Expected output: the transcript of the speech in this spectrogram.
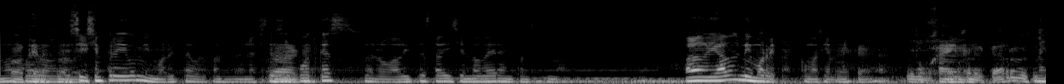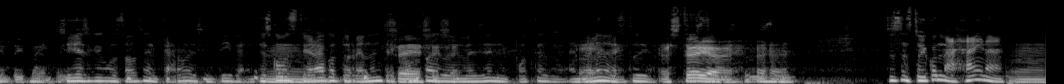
No me ¿O acuerdo? Sí, siempre digo mi morrita, güey, cuando en este es Ah, el ok. podcast, pero ahorita estaba diciendo Bere, entonces no. Bueno, digamos mi morrita, como siempre. Ok. Pero como Jaime. estamos en el carro, se Me- siente diferente. Sí, es que como estamos en el carro se siente diferente. Es como si Mm. estuviera cotorreando entre Sí, compas, sí, güey, sí. en vez de en el podcast, güey. En en el Ok. estudio. Estudio. Entonces estoy con Mahaina. Mm,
